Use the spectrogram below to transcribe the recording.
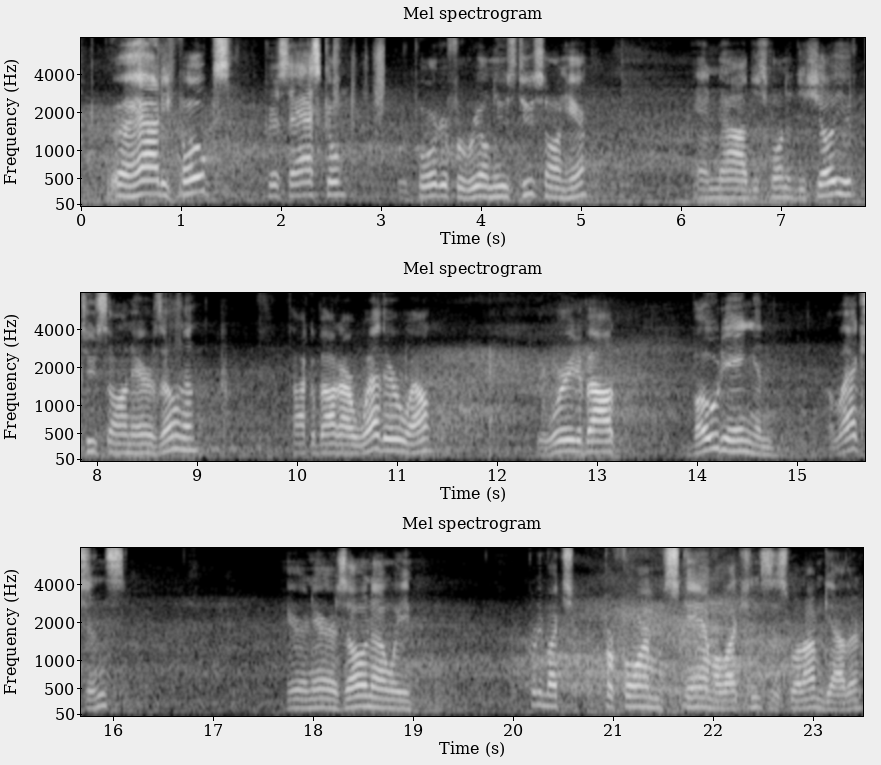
Well, howdy, folks. Chris Haskell, reporter for Real News Tucson here. And I uh, just wanted to show you Tucson, Arizona. Talk about our weather. Well, you're worried about voting and elections. Here in Arizona, we pretty much perform scam elections, is what I'm gathering.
